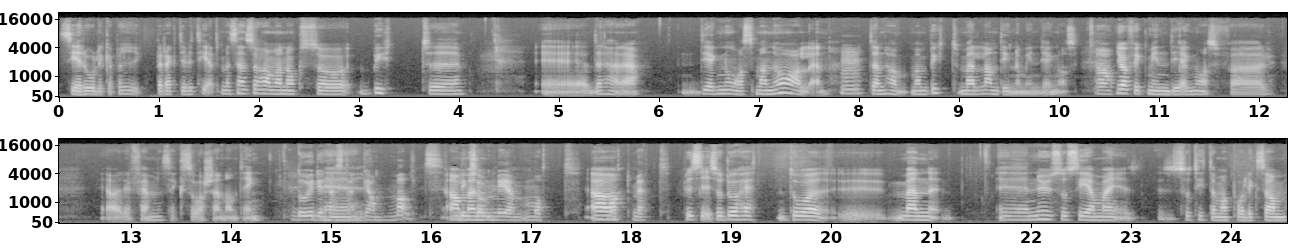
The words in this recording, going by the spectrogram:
ser olika på hyperaktivitet. Men sen så har man också bytt eh, eh, den här diagnosmanualen. Mm. Den har man bytt mellan din och min diagnos. Ja. Jag fick min diagnos för ja, det är fem, sex år sedan någonting. Då är det nästan Eh, gammalt. ja, liksom men- med mått, Ja. mått mätt. Precis, och då, då eh, men eh, nu så ser man så tittar man på liksom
